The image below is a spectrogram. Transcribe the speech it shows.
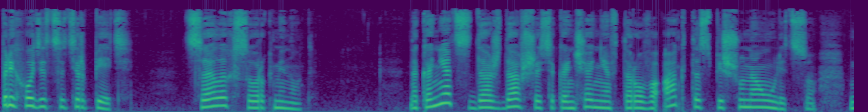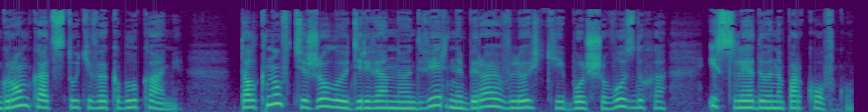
Приходится терпеть. Целых сорок минут. Наконец, дождавшись окончания второго акта, спешу на улицу, громко отстукивая каблуками — Толкнув тяжелую деревянную дверь, набираю в легкие больше воздуха и следую на парковку.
